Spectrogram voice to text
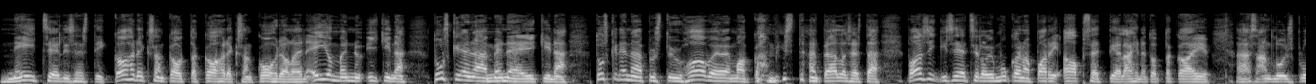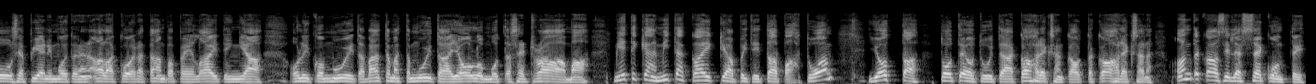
neitseellisesti 8 kautta 8 kohdalleen, ei ole mennyt ikinä, tuskin enää menee ikinä, tuskin enää pystyy haaveilemaan mistään tällaisesta, varsinkin se, että siellä oli mukana pari upsettia, lähinnä totta kai äh, St. Louis Blues ja pienimuotoinen alakoira Tampa Bay Lighting ja oliko muita, välttämättä muita ei ollut, mutta se draama. Miettikää, mitä kaikkea piti tapahtua, jotta toteutui tämä kahdeksan kautta kahdeksan. Antakaa sille sekunti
